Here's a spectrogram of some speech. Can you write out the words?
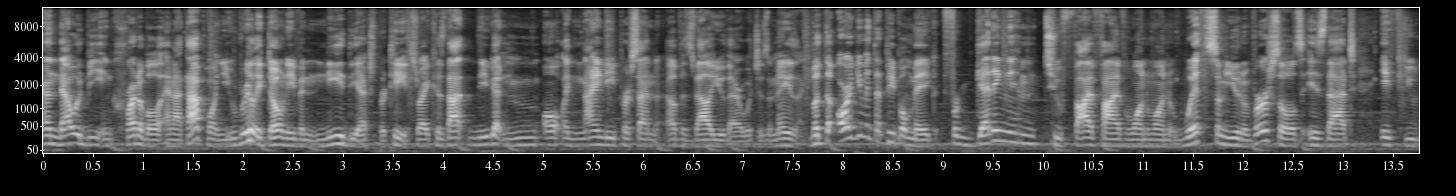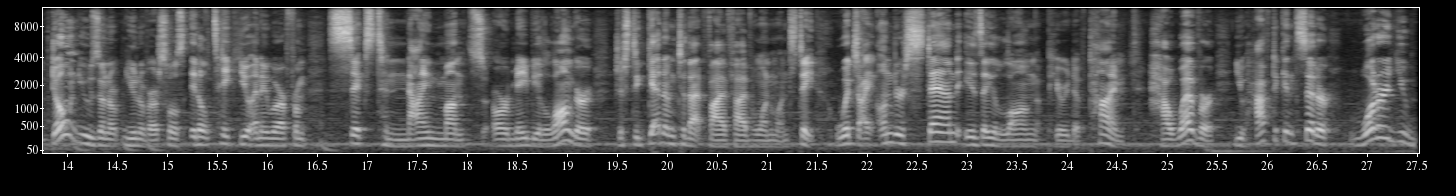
and that would be incredible and at that point you really don't even need the expertise right? Because that you get like 90 percent of his value there which is amazing. But the argument that people make for getting him to 5511 with some universals is that if you don't use universals it'll take you anywhere from six to nine months or maybe longer just to get him to that 5511 state which I understand is a long period of time. However you have to consider what are you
